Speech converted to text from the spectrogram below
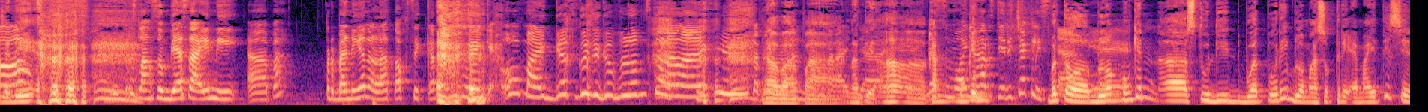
Jadi terus langsung biasa ini apa? Perbandingan adalah toxic karena gue juga yang kayak oh my god gue juga belum sekolah lagi tapi Nggak apa-apa. Nanti, uh, uh, kan semuanya mungkin- harus jadi checklist Betul, kan? belum Yeah. mungkin uh, studi buat Puri belum masuk 3 MIT sih,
